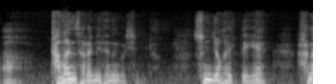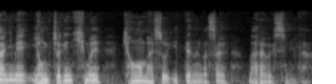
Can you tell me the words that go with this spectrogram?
아, 강한 사람이 되는 것입니다. 순종할 때에 하나님의 영적인 힘을 경험할 수 있다는 것을 말하고 있습니다.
